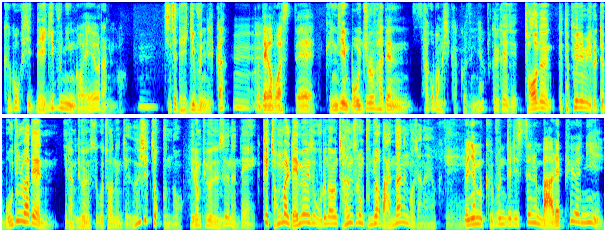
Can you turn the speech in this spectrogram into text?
그거 혹시 내 기분인 거예요라는 거. 음, 진짜 내 기분일까? 음, 그거 음. 내가 봤을 때 굉장히 모듈화된 사고 방식 같거든요. 그러니까 이제 저는 그 대표님이 이럴 때 모듈화된이라는 음. 표현을 쓰고 저는 이제 의식적 분노 이런 표현을 음. 쓰는데 그게 정말 내면에서 우러나오는 자연스러운 분노가 만나는 거잖아요. 그게. 왜냐면 그분들이 쓰는 말의 표현이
